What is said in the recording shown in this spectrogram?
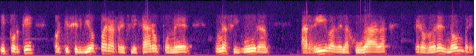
¿Y por qué? Porque sirvió para reflejar o poner una figura arriba de la jugada, pero no era el nombre,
